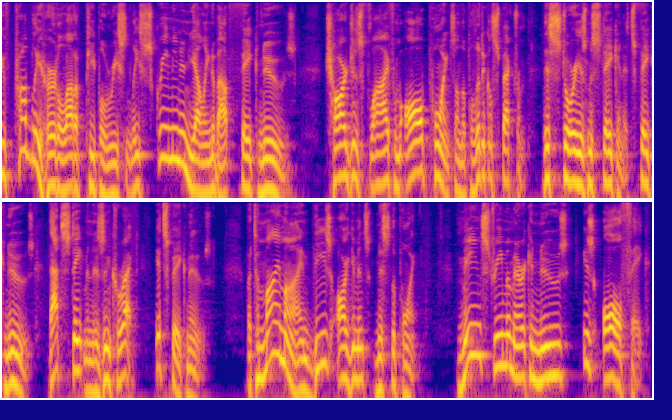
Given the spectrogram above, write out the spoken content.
You've probably heard a lot of people recently screaming and yelling about fake news. Charges fly from all points on the political spectrum. This story is mistaken. It's fake news. That statement is incorrect. It's fake news. But to my mind, these arguments miss the point. Mainstream American news is all fake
